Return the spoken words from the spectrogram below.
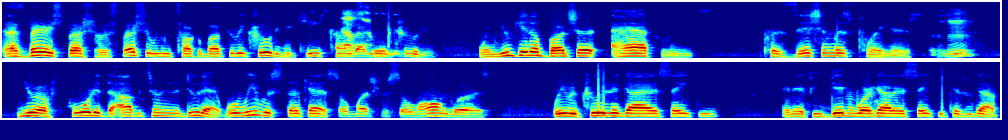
That's very special, especially when you talk about the recruiting. It keeps coming Absolutely. back to recruiting. When you get a bunch of athletes, positionless players, mm-hmm. you're afforded the opportunity to do that. What we were stuck at so much for so long was we recruited a guy as safety, and if he didn't work out as safety because we got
